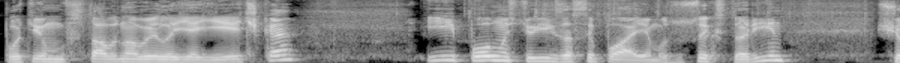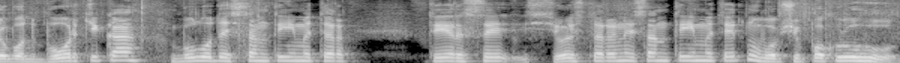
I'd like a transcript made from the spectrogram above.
потім встановили яєчка і повністю їх засипаємо з усіх сторін, щоб від бортика було десь сантиметр тирси, з цієї сторони сантиметр, ну, в общем, по кругу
